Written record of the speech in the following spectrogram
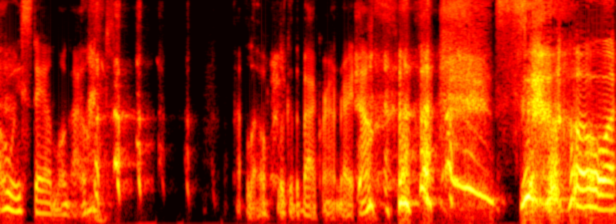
always stay on Long Island. Hello, look at the background right now. so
